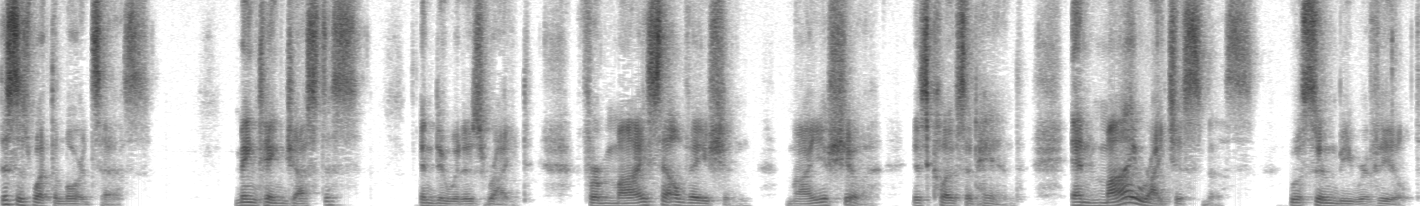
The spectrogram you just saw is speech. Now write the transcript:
This is what the Lord says maintain justice and do what is right. For my salvation, my Yeshua, is close at hand, and my righteousness will soon be revealed.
